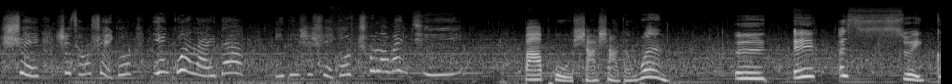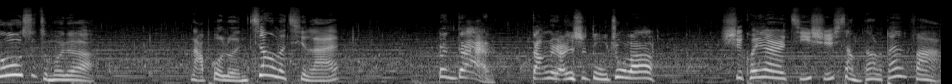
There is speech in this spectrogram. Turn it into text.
水是从水沟淹过来的，一定是水沟出了问题。”巴普傻傻的问：“呃，哎，呃，水沟是怎么的？”拿破仑叫了起来。笨蛋，当然是堵住了。史奎尔及时想到了办法。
